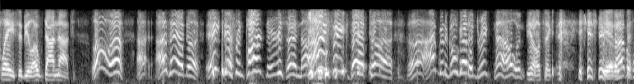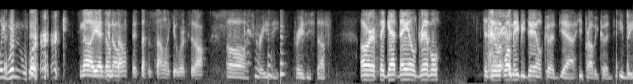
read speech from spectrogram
place. It'd be like oh, Don Knotts. Oh, well, I I've had uh, eight different partners and uh, I think that uh, uh I'm going to go get a drink now and you know it's like it Yeah, probably wouldn't work. No, yeah, it don't you know. sound. It doesn't sound like it works at all. Oh, it's crazy. crazy stuff. Or if they get Dale Gribble to do it, well maybe Dale could. Yeah, he probably could. He'd be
